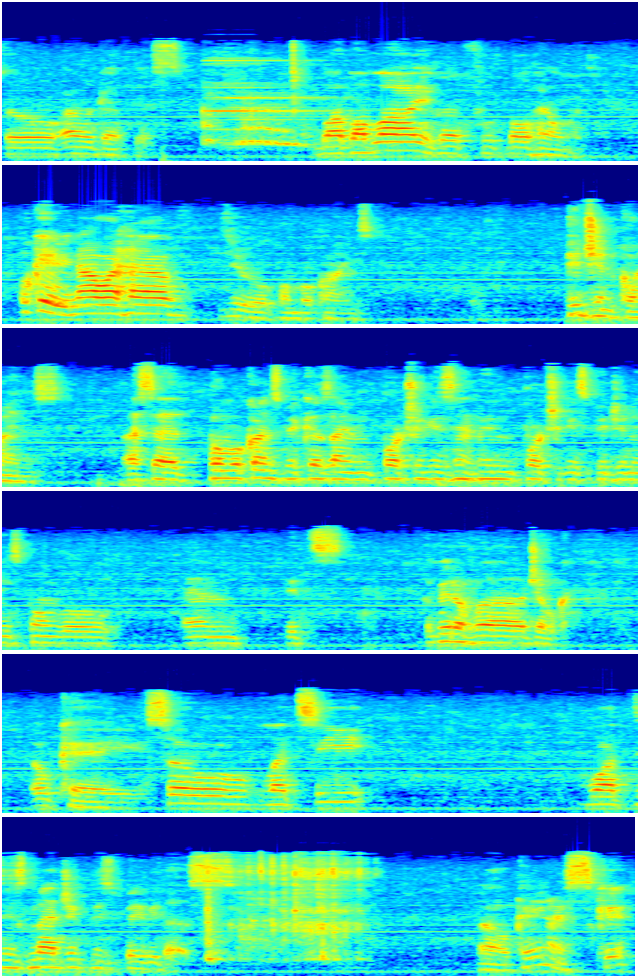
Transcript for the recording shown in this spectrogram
So I will get this. Blah blah blah. You got football helmet. Okay, now I have zero pombo coins. Pigeon coins. I said pombo coins because I'm Portuguese and in Portuguese pigeon is pombo, and it's a bit of a joke. Okay, so let's see. what this magic this baby does. Okay, nice kick.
